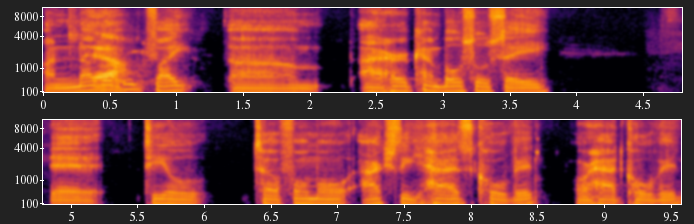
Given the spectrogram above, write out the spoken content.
another Yeah. big fight. Um, I heard Camboso say that Teo Teofimo actually has COVID or had COVID,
